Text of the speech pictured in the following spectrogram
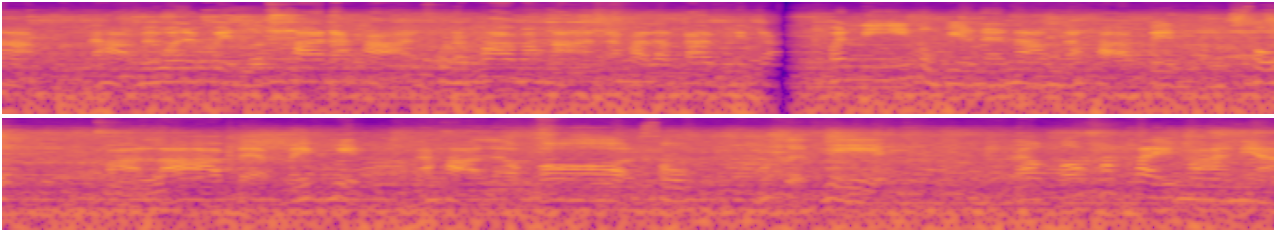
ากนะคะ ไม่ว่าจะเป็นรสชาติอาหารคุณภาพอาหารนะคะและการบริการ วันนี้หนูเบียร์แนะนำนะคะ เป็นซุปหม่าล่าแบบไม่เผ็ดนะคะ แล้วก็ซุปมะเขือเทศ แล้วก็ถ้าใครมาเนี่ย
